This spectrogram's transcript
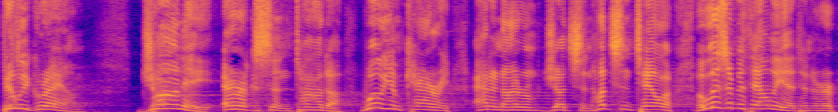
Billy Graham, Joni Eareckson Tada, William Carey, Adoniram Judson, Hudson Taylor, Elisabeth Elliot, and her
